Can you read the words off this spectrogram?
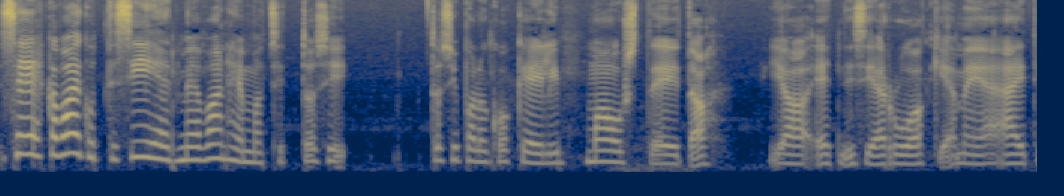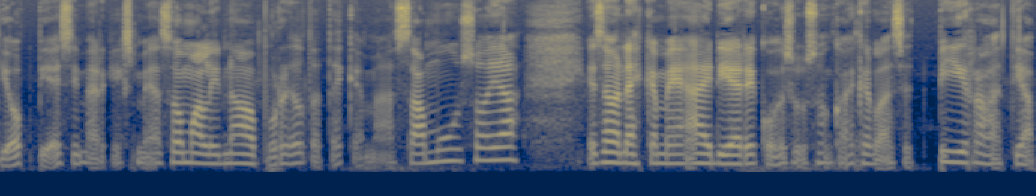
se ehkä vaikutti siihen, että meidän vanhemmat sit tosi, tosi paljon kokeili mausteita ja etnisiä ruokia. Meidän äiti oppi esimerkiksi meidän somalin naapurilta tekemään samuusoja. Ja se on ehkä meidän äidin erikoisuus, on kaikenlaiset piiraat ja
